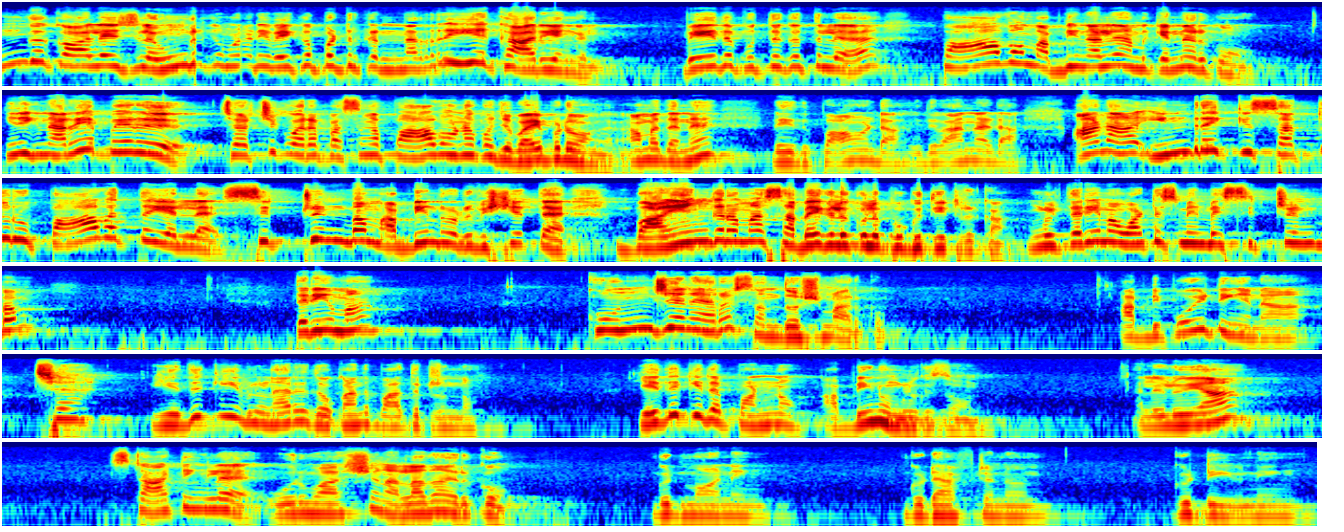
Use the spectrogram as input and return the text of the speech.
உங்கள் காலேஜில் உங்களுக்கு முன்னாடி வைக்கப்பட்டிருக்க நிறைய காரியங்கள். வேத புத்தகத்தில் பாவம் அப்படின்னாலே நமக்கு என்ன இருக்கும்? இன்றைக்கி நிறைய பேர் சர்ச்சுக்கு வர பசங்க பாவம்னா கொஞ்சம் பயப்படுவாங்க. ஆமாம் தானே? டே இது பாவம்டா இது வேணாடா ஆனால் இன்றைக்கு சத்துரு பாவத்தை அல்ல சிற்றின்பம் அப்படின்ற ஒரு விஷயத்த பயங்கரமாக சபைகளுக்குள்ளே புகுத்திட்டு இருக்கான். உங்களுக்கு தெரியுமா வாட் இஸ் மீன் பை சிற்றின்பம்? தெரியுமா? கொஞ்ச நேரம் சந்தோஷமாக இருக்கும். அப்படி போயிட்டீங்கன்னா ச்சே எதுக்கு இவ்வளோ நேரம் இதை உட்காந்து பார்த்துட்டு இருந்தோம்? எதுக்கு இதை பண்ணோம் அப்படின்னு உங்களுக்கு தோணும். அல்லையா ஸ்டார்டிங்கில் ஒரு வருஷம் நல்லா தான் இருக்கும். Good morning good afternoon good evening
